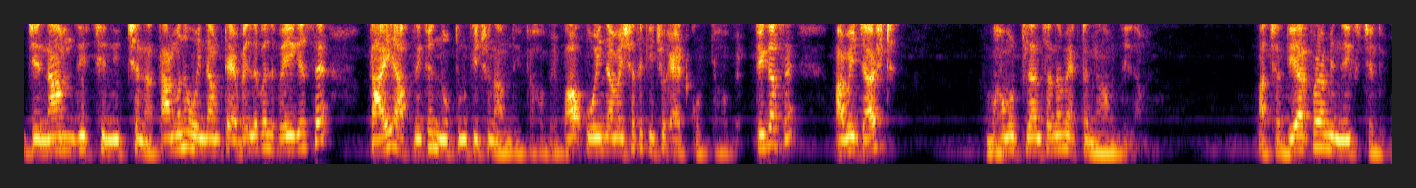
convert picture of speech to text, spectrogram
যে নাম দিচ্ছে, নিচ্ছে না, তার মানে ওই নামটা অ্যাভেলেবেল হয়ে গেছে, তাই আপনাকে নতুন কিছু নাম দিতে হবে বা ওই নামের সাথে কিছু অ্যাড করতে হবে, ঠিক আছে? আমি জাস্ট মাহমুদ ফ্লান্সার নামে একটা নাম দিলাম। আচ্ছা দেওয়ার পরে আমি নেক্সটে দিব।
